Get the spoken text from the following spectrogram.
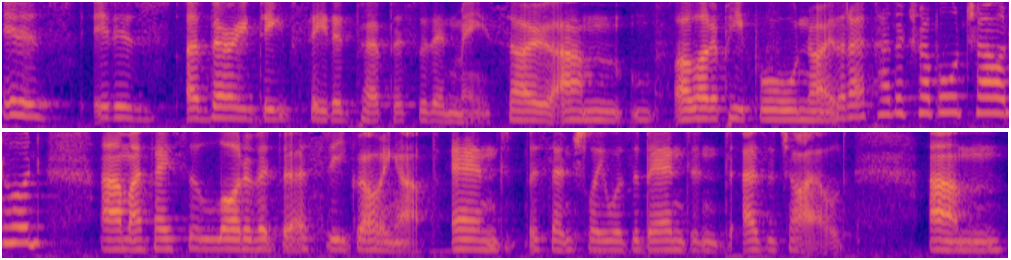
It is. It is a very deep-seated purpose within me. So, um, a lot of people know that I've had a troubled childhood. Um, I faced a lot of adversity growing up, and essentially was abandoned as a child. Um,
